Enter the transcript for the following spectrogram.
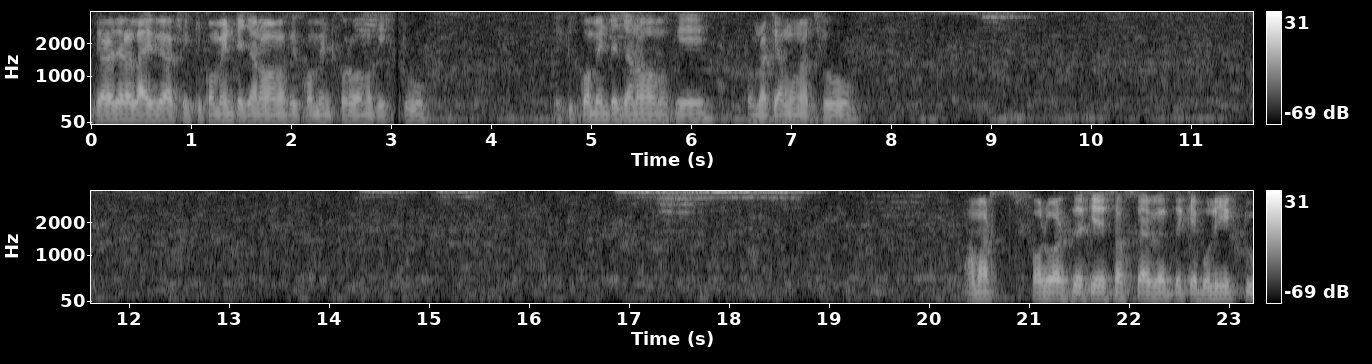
যারা যারা লাইভে আছে, একটু কমেন্টে জানাও, আমাকে কমেন্ট করো, আমাকে একটু। একটু কমেন্টে জানাও আমাকে, তোমরা কেমন আছো? আমার ফলোয়ার্সদেরকে সাবস্ক্রাইবারদেরকে বলি একটু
